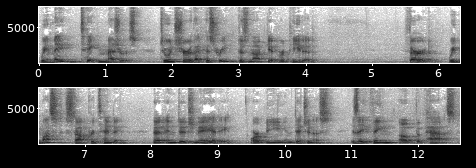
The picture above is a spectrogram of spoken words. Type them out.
we may take measures to ensure that history does not get repeated. Third, we must stop pretending that indigeneity or being indigenous is a thing of the past,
